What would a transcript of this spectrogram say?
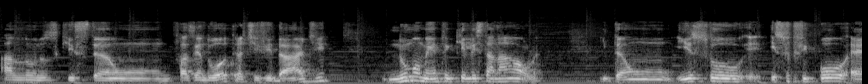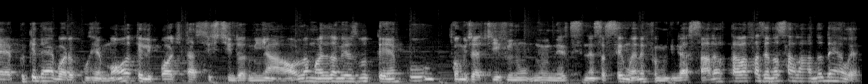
alunos que estão fazendo outra atividade no momento em que ele está na aula. Então, isso, isso ficou. É, porque daí agora com remoto ele pode estar assistindo a minha aula, mas ao mesmo tempo, como já tive nesse, nessa semana, foi muito engraçado, ela estava fazendo a salada dela.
